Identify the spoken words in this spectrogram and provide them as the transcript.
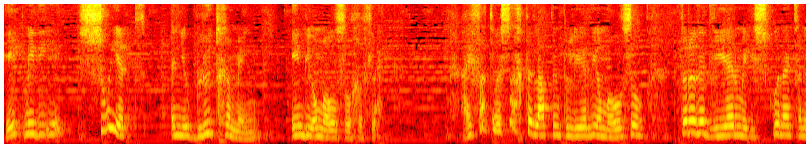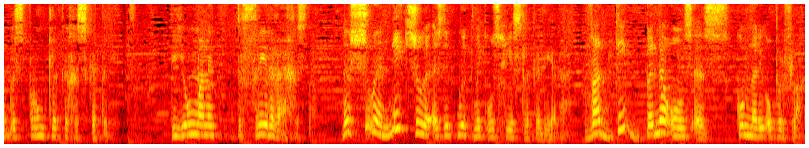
het met die sweet in jou bloed gemeng en die omhulsel gevlek. Hy vat toe 'n sagte lap en poleer die omhulsel totdat dit weer met die skoonheid van die oorspronklike geskitter het. Die jong man het tevrede weggestap. Nou so, net so is dit ook met ons geestelike lewe. Wat diep binne ons is, kom na die oppervlak.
